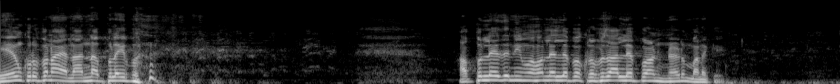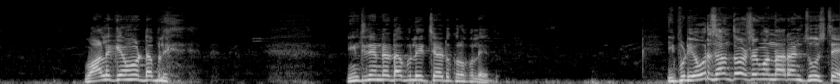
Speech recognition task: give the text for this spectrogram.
ఏం కృపనా నన్ను అప్పులైపో అప్పులు లేదు నీ మొహంలో లేపో కృపజాలు లేపో అంటున్నాడు మనకి. వాళ్ళకేమో డబ్బులు ఇంటి నిండా డబ్బులు ఇచ్చాడు కృప లేదు. ఇప్పుడు ఎవరు సంతోషంగా ఉన్నారని చూస్తే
